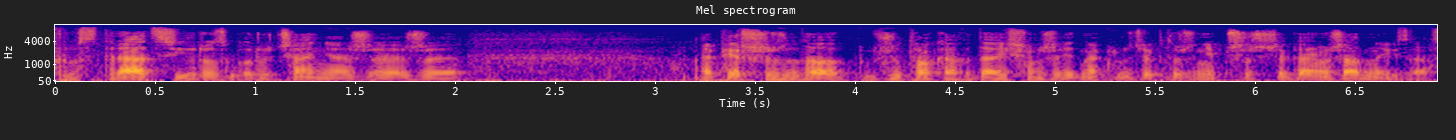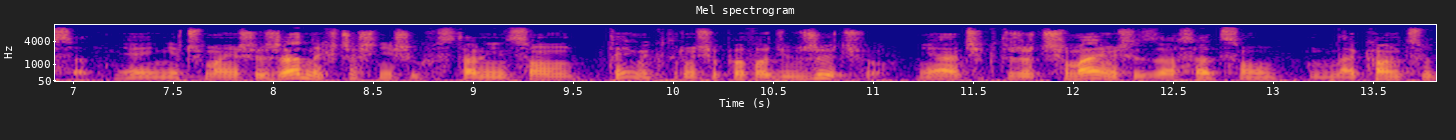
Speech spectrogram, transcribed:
frustracji, rozgoryczenia, że, że na pierwszy rzut, oka wydaje się, że jednak ludzie, którzy nie przestrzegają żadnych zasad nie? nie trzymają się żadnych wcześniejszych ustaleń, są tymi, którym się powodzi w życiu. Nie? A ci, którzy trzymają się zasad, są na końcu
